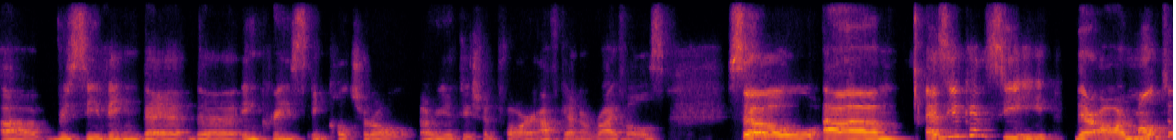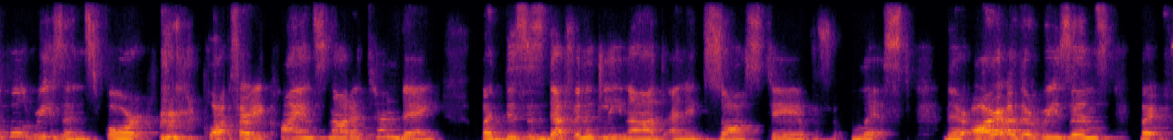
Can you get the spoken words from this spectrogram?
uh, receiving the, the increase in cultural orientation for Afghan arrivals. So um, as you can see, there are multiple reasons for sorry, clients not attending, but this is definitely not an exhaustive list. There are other reasons, but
